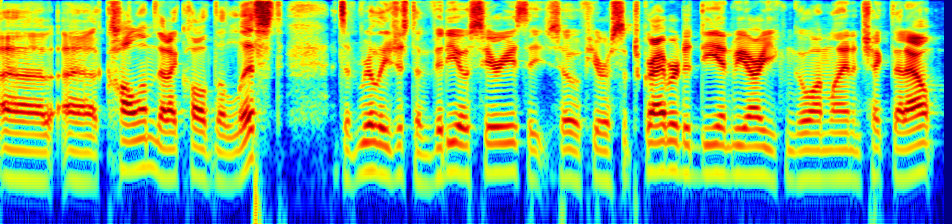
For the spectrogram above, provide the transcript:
a, a column that I call the list. It's a, really just a video series. So if you're a subscriber to DNVR, you can go online and check that out.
